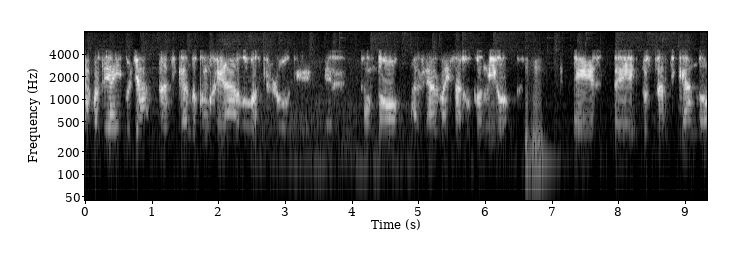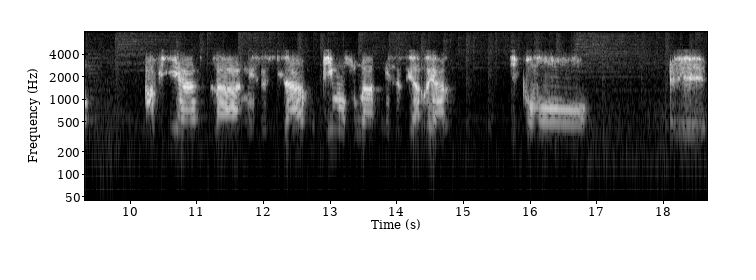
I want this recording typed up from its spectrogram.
a partir de ahí pues ya platicando con Gerardo Vázquez que él fundó al final Maizajo conmigo, este, pues platicando, había la necesidad, vimos una necesidad real y como eh,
